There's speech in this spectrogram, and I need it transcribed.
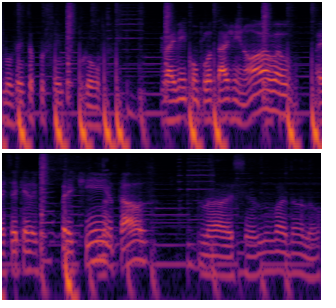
90% pronto. Vai vir com plotagem nova, vai ser aquele pretinho e tal. Não, esse ano não vai dar não.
